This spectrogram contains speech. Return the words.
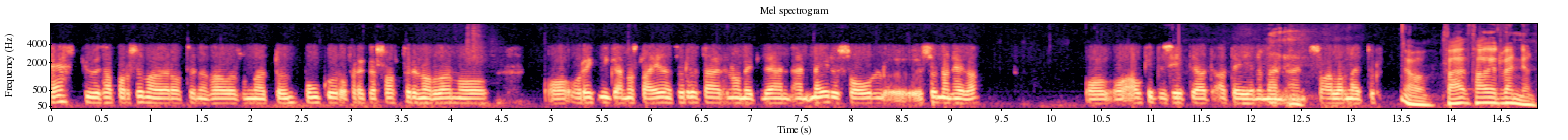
þekkju við það bara sumaverðáttunum þá er svona dömbungur og frekar saltur í norðan og og, og regninga annars slæðið en þurrutæðin á milli en, en meiri sól uh, sunnan heiða og, og ágætið sýtti að, að deginum en, en svalar nættur. Já, það, það er vennjan.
